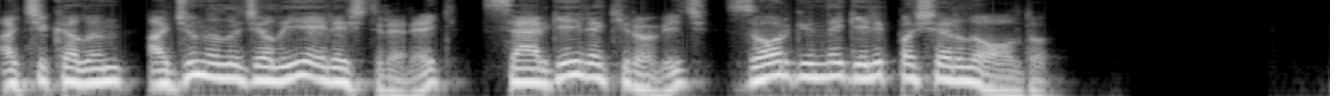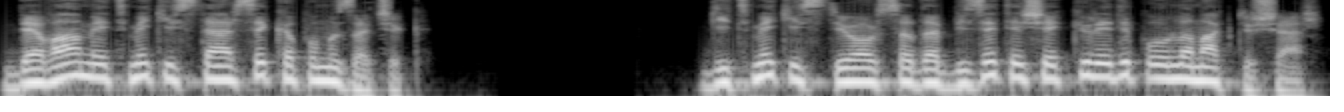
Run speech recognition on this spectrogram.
Açıkalın, Acun Ilıcalı'yı eleştirerek, Sergey Lakirovic, zor günde gelip başarılı oldu. Devam etmek isterse kapımız açık. Gitmek istiyorsa da bize teşekkür edip uğurlamak düşer.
